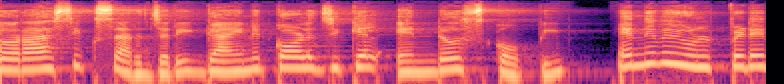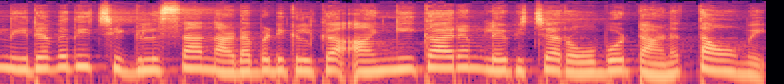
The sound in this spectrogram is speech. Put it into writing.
thoracic surgery gynaecological endoscopy എന്നിവയുൾപ്പെടെ നിരവധി ചികിത്സാ നടപടികൾക്ക് അംഗീകാരം ലഭിച്ച റോബോട്ടാണ് തൗമെ.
